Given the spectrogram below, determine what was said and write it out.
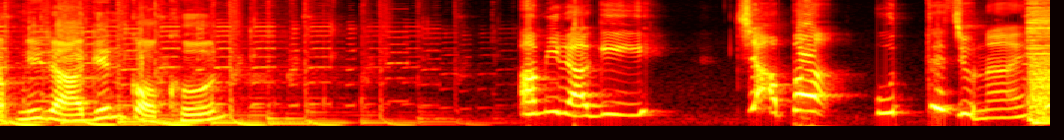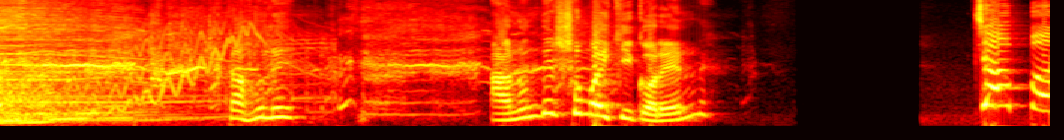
আপনি রাগেন কখন? আমি রাগি। চাপা উত্তেজনায়। তাহলে আনন্দের সময় কি করেন? চাপা।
